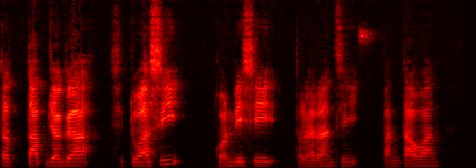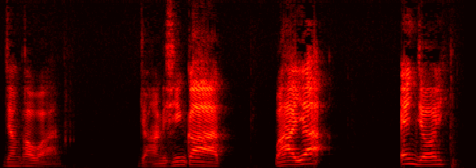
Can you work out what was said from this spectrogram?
tetap jaga situasi, kondisi, toleransi, pantauan, jangkauan. Jangan disingkat. Bahaya. Enjoy.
